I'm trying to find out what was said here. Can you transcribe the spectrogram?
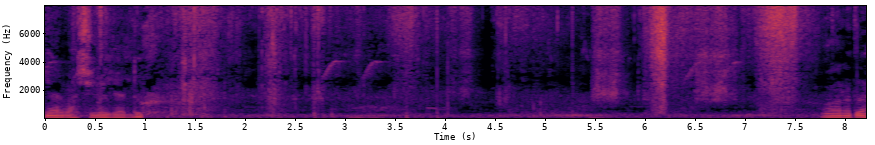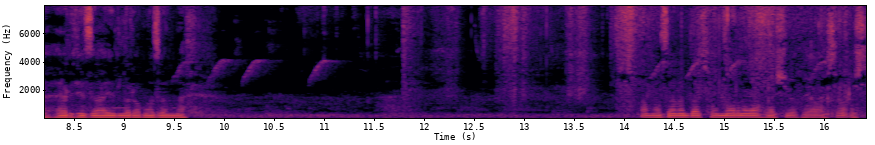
diğer bahçeye geldik. Bu arada herkese hayırlı Ramazanlar. Ramazanın da sonlarına yaklaşıyor yavaş yavaş.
